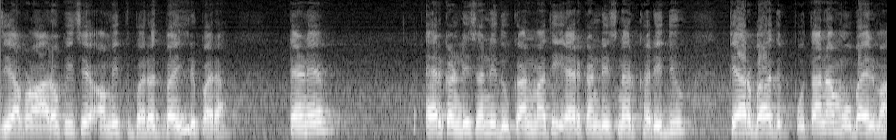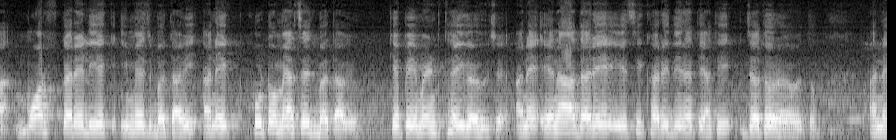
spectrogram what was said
જે આપણો આરોપી છે અમિત ભરતભાઈ હિરપરા. તેણે એર કન્ડિશનની દુકાનમાંથી એર કન્ડિશનર ખરીદ્યું, ત્યારબાદ પોતાના મોબાઈલમાં મોર્ફ કરેલી એક ઇમેજ બતાવી અને એક ખોટો મેસેજ બતાવ્યો કે પેમેન્ટ થઈ ગયું છે અને એના આધારે એસી ખરીદીને ત્યાંથી જતો રહ્યો હતો. અને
